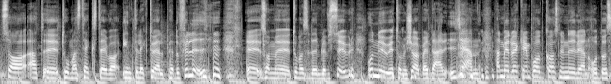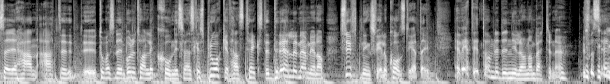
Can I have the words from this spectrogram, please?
sa att eh, Thomas texter var intellektuell pedofili eh, som eh, Thomas Ledin blev sur. Och nu är Tommy Körberg där igen. Han medverkar i en podcast nu nyligen och då säger han att eh, Thomas Ledin borde ta en lektion i svenska språket. Hans texter dräller nämligen om syftningsfel och konstigheter. Jag vet inte om Ledin gillar honom bättre nu. Vi får se.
